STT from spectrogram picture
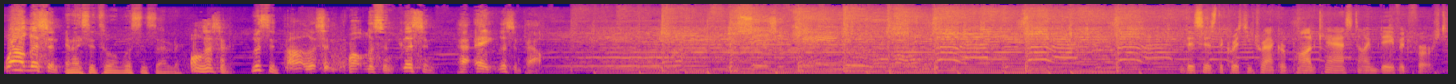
Well, listen. And I said to him, listen, Senator. Oh, listen. Listen. Uh, listen. Well, listen. Listen. Hey, listen, pal. This is the Christie Tracker podcast. I'm David Furst.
